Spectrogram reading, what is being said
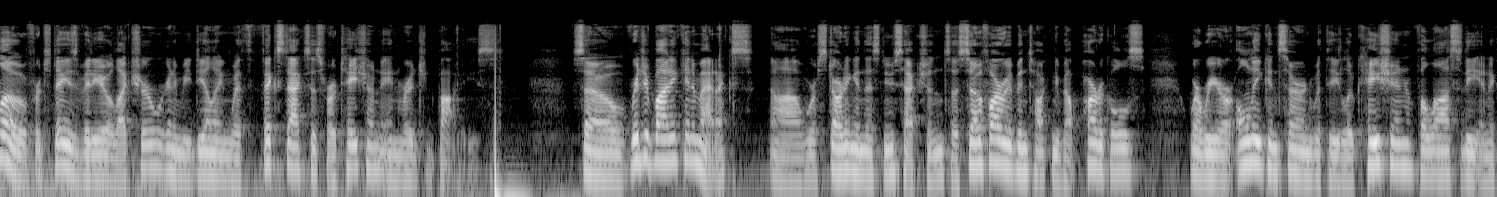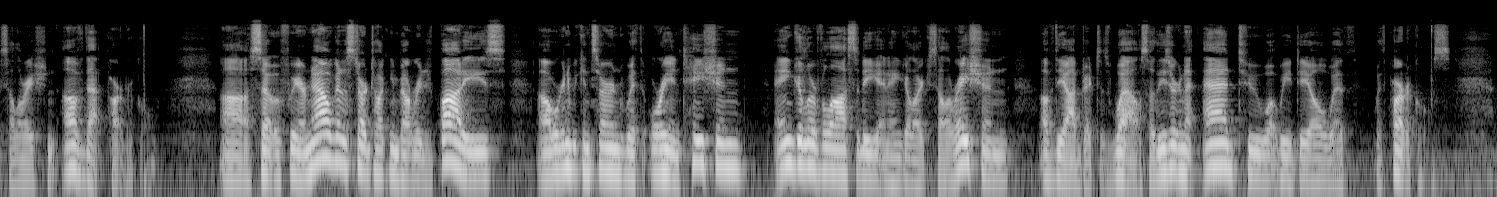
Hello, for today's video lecture we're going to be dealing with fixed axis rotation in rigid bodies. So rigid body kinematics, uh, we're starting in this new section. So, so far we've been talking about particles where we are only concerned with the location, velocity, and acceleration of that particle. Uh, so if we are now going to start talking about rigid bodies, uh, we're going to be concerned with orientation, angular velocity, and angular acceleration of the object as well. So these are going to add to what we deal with with particles.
